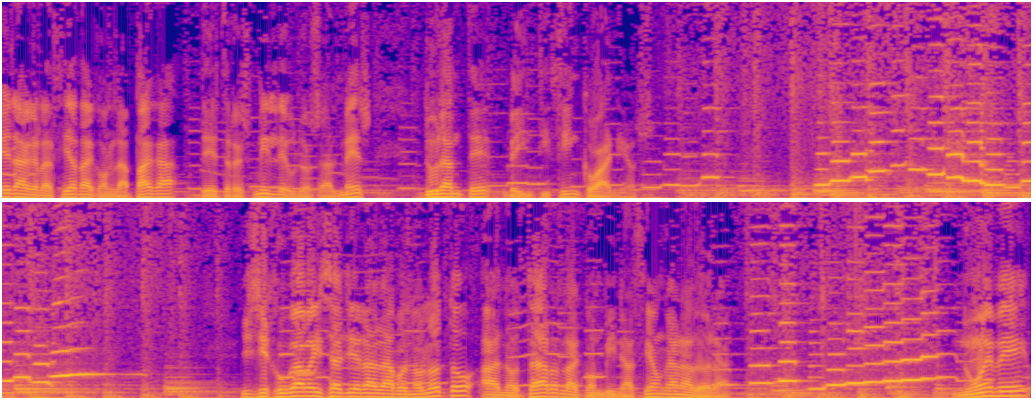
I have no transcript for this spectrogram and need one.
era agraciada con la paga de 3.000 euros al mes durante 25 años. Y si jugabais ayer a la Bonoloto, anotar la combinación ganadora. 9,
